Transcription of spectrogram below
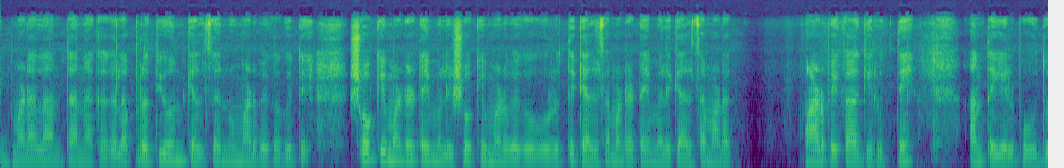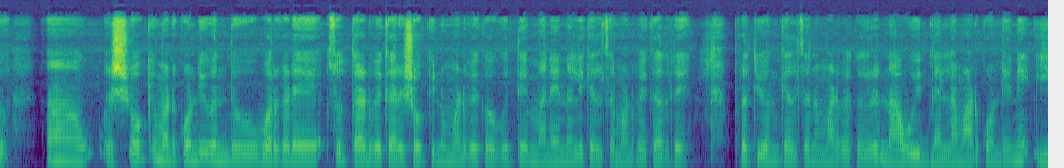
ಇದು ಮಾಡಲ್ಲ ಅಂತ ಅನ್ನೋಕ್ಕಾಗಲ್ಲ. ಪ್ರತಿಯೊಂದು ಕೆಲಸನೂ ಮಾಡಬೇಕಾಗುತ್ತೆ. ಶೋಕಿ ಮಾಡೋ ಟೈಮಲ್ಲಿ ಶೋಕಿ ಮಾಡಬೇಕಾಗಿರುತ್ತೆ. ಕೆಲಸ ಮಾಡೋ ಟೈಮಲ್ಲಿ ಕೆಲಸ ಮಾಡಕ್ಕೆ ಮಾಡಬೇಕಾಗಿರುತ್ತೆ. ಅಂತ ಹೇಳ್ಬೋದು. ಶೋಕಿ ಮಾಡ್ಕೊಂಡು ಒಂದು ಹೊರ್ಗಡೆ ಸುತ್ತಾಡ್ಬೇಕಾದ್ರೆ ಶೋಕಿನೂ ಮಾಡಬೇಕಾಗುತ್ತೆ, ಮನೆಯಲ್ಲಿ ಕೆಲಸ ಮಾಡಬೇಕಾದ್ರೆ ಪ್ರತಿಯೊಂದು ಕೆಲಸನೂ ಮಾಡಬೇಕಾದ್ರೆ ನಾವು ಇದನ್ನೆಲ್ಲ ಮಾಡ್ಕೊಂಡೇ ಈ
